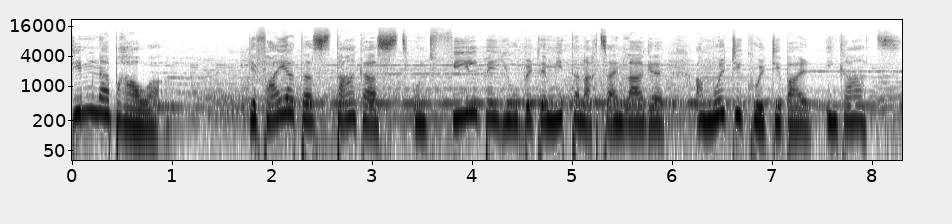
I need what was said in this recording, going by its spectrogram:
Timna Brauer, gefeierter Stargast und viel bejubelte Mitternachtseinlage am Multikulti-Ball in Graz.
